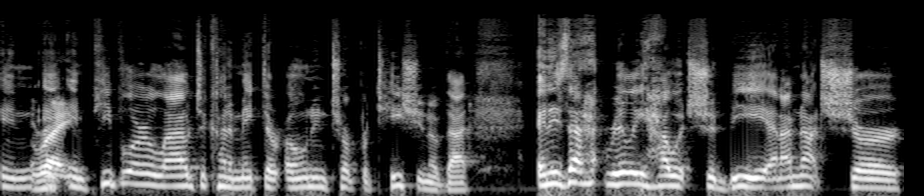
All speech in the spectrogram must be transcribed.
And, Right. and people are allowed to kind of make their own interpretation of that. And is that really how it should be? And I'm not sure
